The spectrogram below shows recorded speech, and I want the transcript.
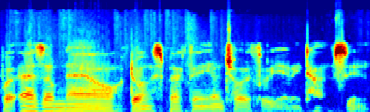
But as of now, don't expect any on Uncharted 3 anytime soon.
